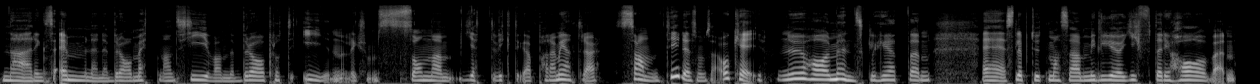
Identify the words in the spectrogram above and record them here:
näringsämnen, är bra mättnadsgivande, bra protein, liksom sådana jätteviktiga parametrar. Samtidigt som så här, okej, okay, nu har mänskligheten eh, släppt ut massa miljögifter i haven.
